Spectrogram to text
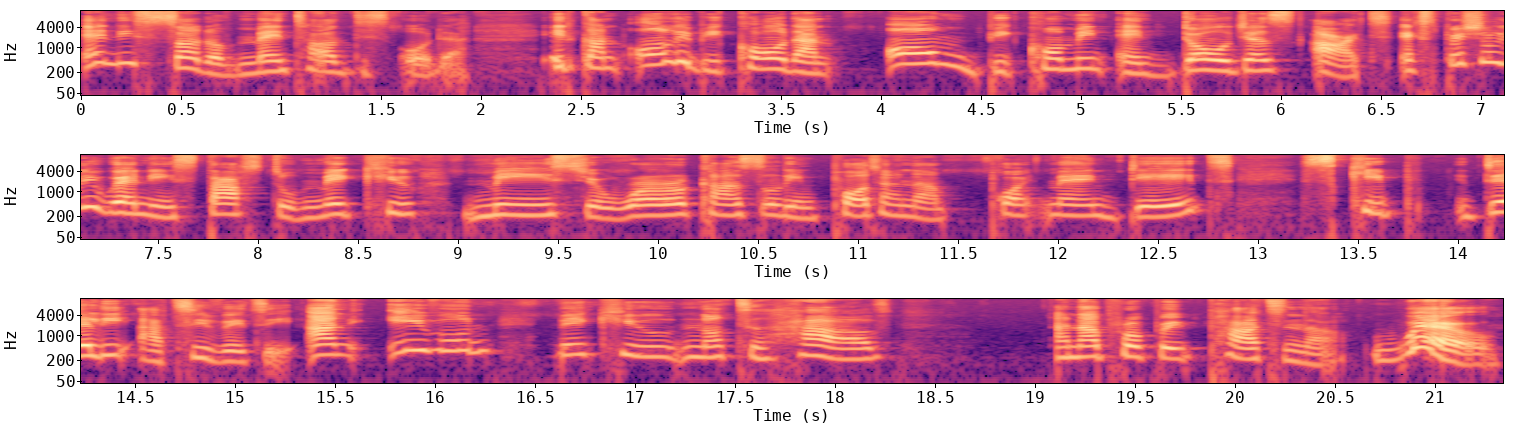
any sort of mental disorder, it can only be called an unbecoming indulgence art, especially when it starts to make you miss your work, cancel important appointment dates, skip daily activity, and even make you not to have an appropriate partner? Well,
